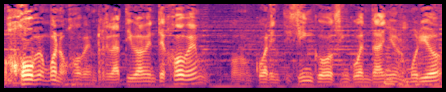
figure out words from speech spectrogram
Joven, bueno, joven, relativamente joven, con 45 o 50 años murió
